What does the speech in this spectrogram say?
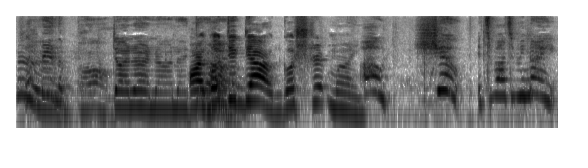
No, no, no, no. All right, go dig down. Go strip mine. Oh shoot! It's about to be night.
